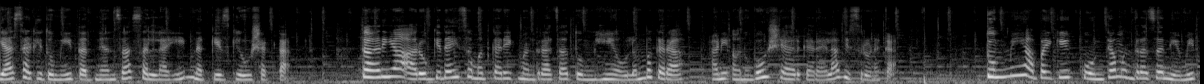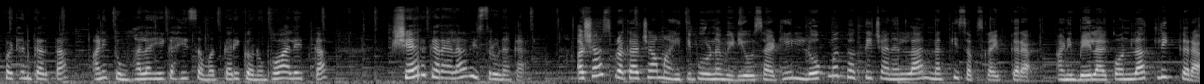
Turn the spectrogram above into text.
यासाठी तुम्ही तज्ज्ञांचा सल्लाही नक्कीच घेऊ शकता. तर या आरोग्यदायी चमत्कारिक मंत्राचा तुम्ही अवलंब करा आणि अनुभव शेअर करायला विसरू नका. तुम्ही यापैकी कोणत्या मंत्राचं नियमित पठण करता आणि तुम्हालाही काही चमत्कारिक अनुभव आलेत का? शेअर करायला विसरू नका. अशाच प्रकारच्या माहितीपूर्ण व्हिडिओसाठी लोकमत भक्ती चॅनलला नक्की सबस्क्राईब करा आणि बेल आयकॉनला क्लिक करा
